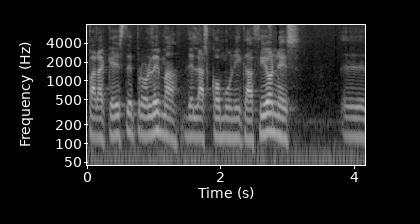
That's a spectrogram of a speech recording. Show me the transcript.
para que este problema de las comunicaciones, eh,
